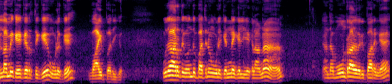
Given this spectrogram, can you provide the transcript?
எல்லாமே கேட்குறதுக்கு உங்களுக்கு வாய்ப்பு அதிகம். உதாரணத்துக்கு வந்து பார்த்தீங்கன்னா உங்களுக்கு என்ன கேள்வி கேட்கலான்னா அந்த மூன்றாவது வரி பாருங்கள்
